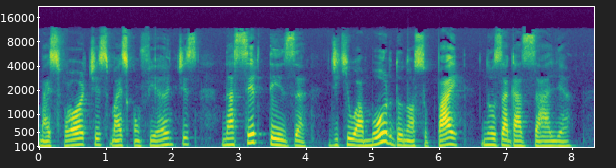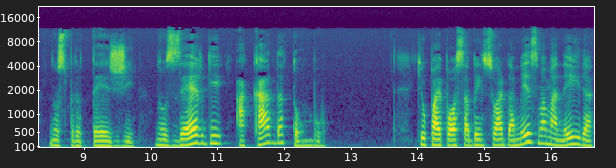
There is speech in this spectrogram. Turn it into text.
mais fortes, mais confiantes, na certeza de que o amor do nosso Pai nos agasalha, nos protege, nos ergue a cada tombo que o Pai possa abençoar da mesma maneira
